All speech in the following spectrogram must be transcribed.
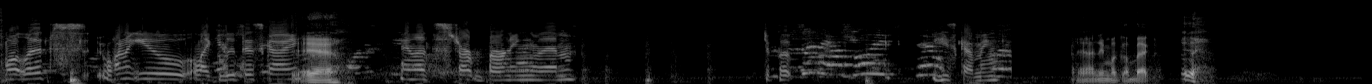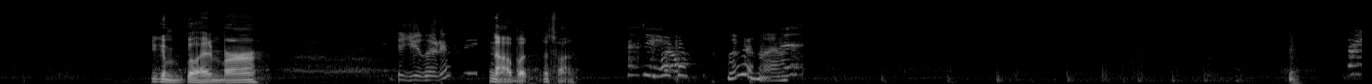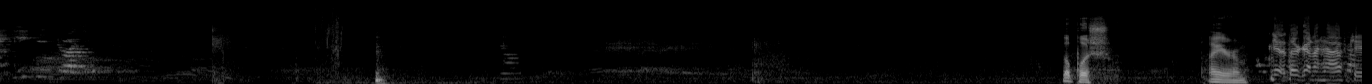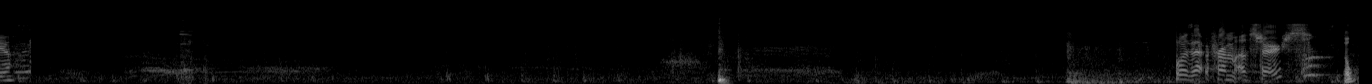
Well, let's. Why don't you like loot this guy Yeah. and let's start burning them. To put. He's coming. Yeah, I need my gun back. Ugh. You can go ahead and burn her. Did you loot him? No, but that's fine. Loot him then. They'll push. I hear him. Yeah, they're gonna have to. Was that from upstairs? Nope.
